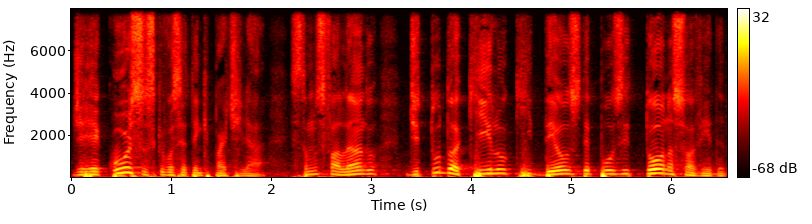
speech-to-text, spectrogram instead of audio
de recursos que você tem que partilhar. Estamos falando de tudo aquilo que Deus depositou na sua vida.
